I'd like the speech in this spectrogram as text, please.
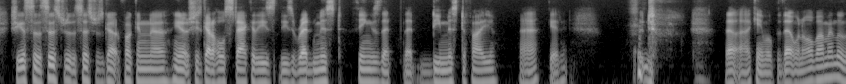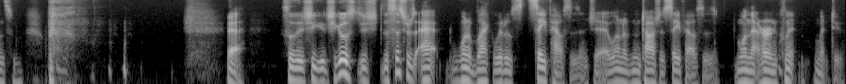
she gets to the sister. The sister's got fucking, uh, you know, she's got a whole stack of these these red mist things that that demystify you. Uh, get it? that I came up with that one all by my lonesome. yeah. So that she she goes she, the sister's at one of Black Widow's safe houses and shit. One of Natasha's safe houses, one that her and Clint went to.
